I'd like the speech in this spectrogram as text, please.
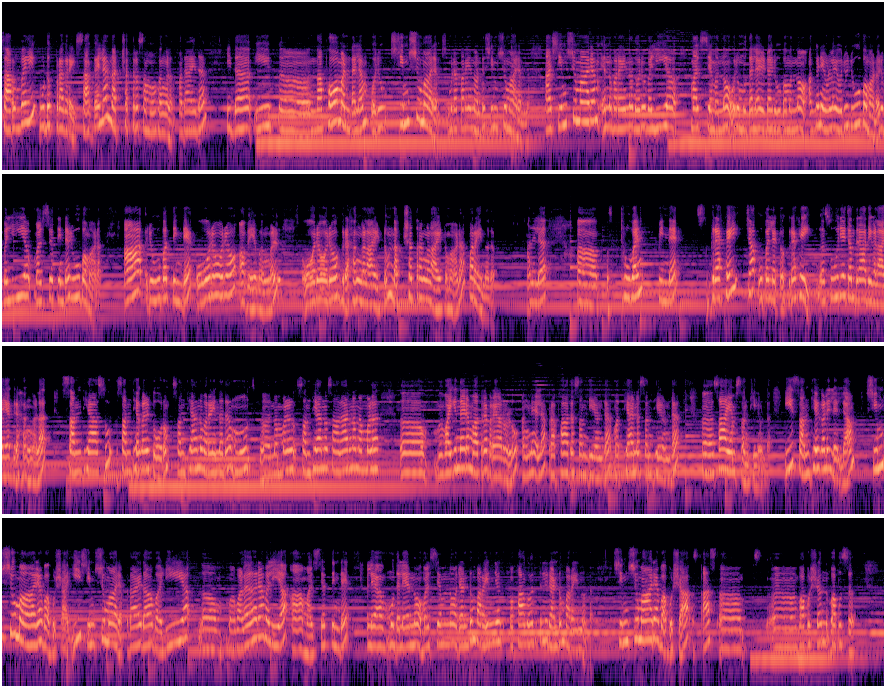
സർവൈ ഉടുപ്രകറി സകല നക്ഷത്ര സമൂഹങ്ങളും. അതായത് ഇത് ഈ നഭോമണ്ഡലം ഒരു ശിംശുമാരം ഇവിടെ പറയുന്നുണ്ട് ശിംശുമാരം. ആ ശിംശുമാരം എന്ന് പറയുന്നത് ഒരു വലിയ മത്സ്യമെന്നോ ഒരു മുതലയുടെ രൂപമെന്നോ അങ്ങനെയുള്ള ഒരു രൂപമാണ് ഒരു വലിയ മത്സ്യത്തിന്റെ രൂപമാണ്. ആ രൂപത്തിന്റെ ഓരോരോ അവയവങ്ങൾ ഓരോരോ ഗ്രഹങ്ങളായിട്ടും നക്ഷത്രങ്ങളായിട്ടുമാണ് പറയുന്നത്. അതിൽ ധ്രുവൻ പിന്നെ ഗ്രഹൈ ച ഉപല ഗ്രഹൈ സൂര്യചന്ദ്രാദികളായ ഗ്രഹങ്ങൾ സന്ധ്യാസു സന്ധ്യകൾ തോറും. സന്ധ്യ എന്ന് പറയുന്നത് മൂ നമ്മൾ സന്ധ്യ എന്ന് സാധാരണ നമ്മൾ വൈകുന്നേരം മാത്രമേ പറയാറുള്ളൂ. അങ്ങനെയല്ല പ്രഭാത സന്ധ്യയുണ്ട് മധ്യാഹ്ന സന്ധ്യയുണ്ട്. സായം സന്ധ്യയുണ്ട്. ഈ സന്ധ്യകളിലെല്ലാം ശിംശുമാര വപുഷ. ഈ ശിംശുമാരം അതായത് ആ വലിയ വളരെ വലിയ ആ മത്സ്യത്തിന്റെ അല്ലെ മുതലേന്നോ മുതലെന്നോ മത്സ്യം എന്നോ രണ്ടും പറയുന്ന ഭാഗവതത്തിൽ രണ്ടും പറയുന്നുണ്ട്. ശിംശുമാര വപുഷ വപുഷ വപുസ്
